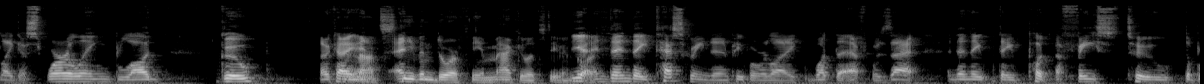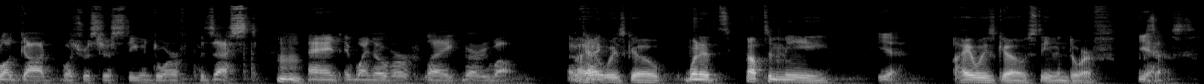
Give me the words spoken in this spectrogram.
like a swirling blood goo. Okay. And not and- and- Stephen Dorff, the immaculate Stephen Dorff. yeah, Dorff. and then they test screened it, and people were like, "What the f was that?" And then they they put a face to the blood god, which was just Stephen Dorff possessed, Mhm. and it went over like very well. Okay? I always go when it's up to me. yeah, I always go Stephen Dorff. Possessed. yeah,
